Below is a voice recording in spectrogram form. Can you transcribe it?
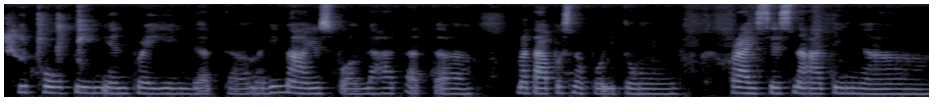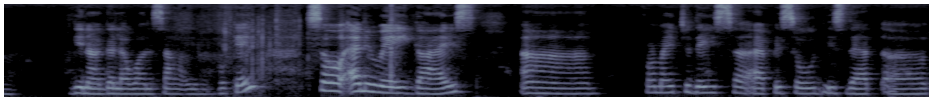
keep hoping and praying that uh, maging maayos po ang lahat at uh, matapos na po itong crisis na ating uh, ginagalawan sa ngayon. Okay? So, anyway, guys, uh, for my today's uh, episode is that uh,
